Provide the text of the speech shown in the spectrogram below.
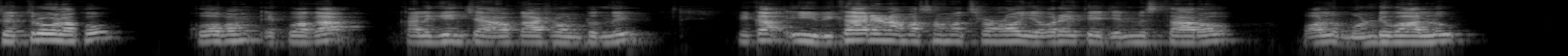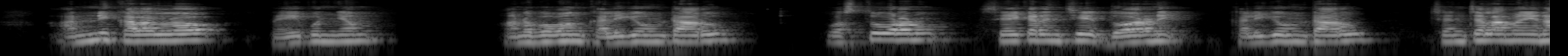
శత్రువులకు కోపం ఎక్కువగా కలిగించే అవకాశం ఉంటుంది. ఇక ఈ వికారి నామ సంవత్సరంలో ఎవరైతే జన్మిస్తారో వాళ్ళు మొండివాళ్ళు. అన్ని కళల్లో నైపుణ్యం అనుభవం కలిగి ఉంటారు వస్తువులను సేకరించే ధోరణి కలిగి ఉంటారు చంచలమైన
